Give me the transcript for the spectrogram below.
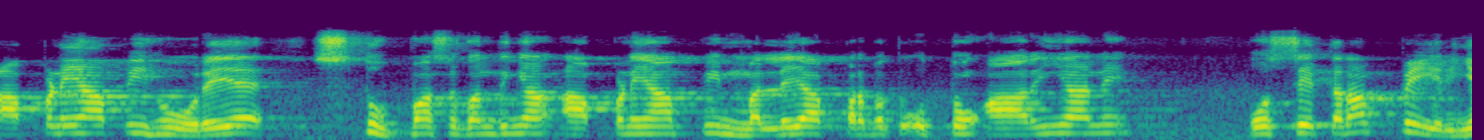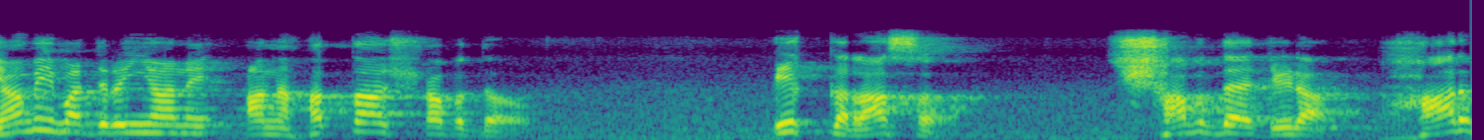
ਆਪਣੇ ਆਪ ਹੀ ਹੋ ਰਹੇ ਐ, ਸਤੂਪਾਂ ਸੰਬੰਧੀਆਂ ਆਪਣੇ ਆਪ ਹੀ ਮੱਲਿਆ ਪਰਬਤ ਉੱਤੋਂ ਆ ਰਹੀਆਂ ਨੇ। ਉਸੇ ਤਰ੍ਹਾਂ ਭੇਰੀਆਂ ਵੀ ਵੱਜ ਰਹੀਆਂ ਨੇ, ਅਨਹਤਾ ਸ਼ਬਦ। ਇੱਕ ਰਸ ਸ਼ਬਦ ਹੈ ਜਿਹੜਾ ਹਰ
